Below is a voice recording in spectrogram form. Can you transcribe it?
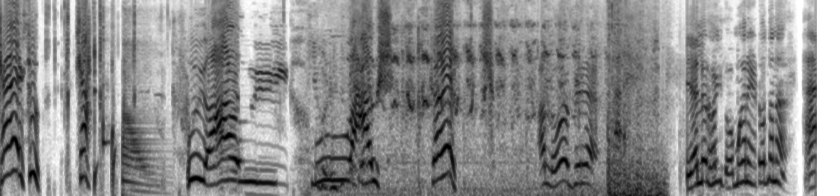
ಛೇ ಶು ಛಾ ಉಯ್ ಆವ್ ಊ ಆವ್ ಶ್. ಛೇ, ಶು. ಅಲ್ಲೋ ಬೀರ್ಯಾ ಎಲ್ಲೆಲ್ಲಿ ಹೋಗಿದ್ದು ಮಗನ ಇಟ್ಟೋದನ ಆ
